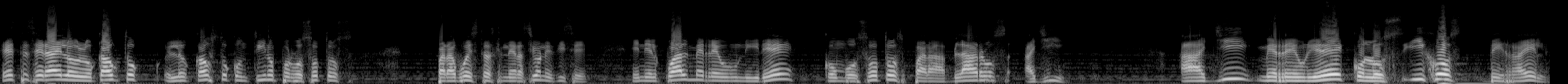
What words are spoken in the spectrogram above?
este será el holocausto, el holocausto continuo por vosotros para vuestras generaciones. Dice, en el cual me reuniré con vosotros para hablaros allí. Allí me reuniré con los hijos de Israel.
